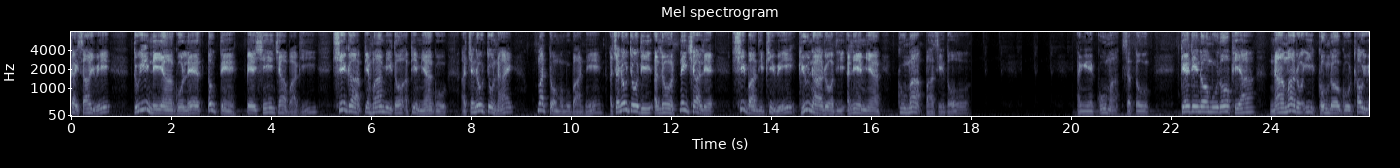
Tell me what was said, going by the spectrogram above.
ကိုက်စား၍သူ၏နေရာကိုလည်းတုတ်တင်ပယ်ရှင်းကြပါပြီရှေးကပြမှားမိသော အဖြစ်များကို အကျွန်ုပ်တို့၌မှတ်တော်မမူပါနှင့်အကျွန်ုပ်တို့သည် အလွန်နှိမ့်ချလျက် ရှိပါသည်ဖြစ်၍ဂုဏတော်သည် အလင်းမြန်ကူမပါစေသောအငယ်ကူမ73ကဲတင်တော်မူသောဖျားနာမတော်ဤဂုံတော်ကို ထောက်၍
